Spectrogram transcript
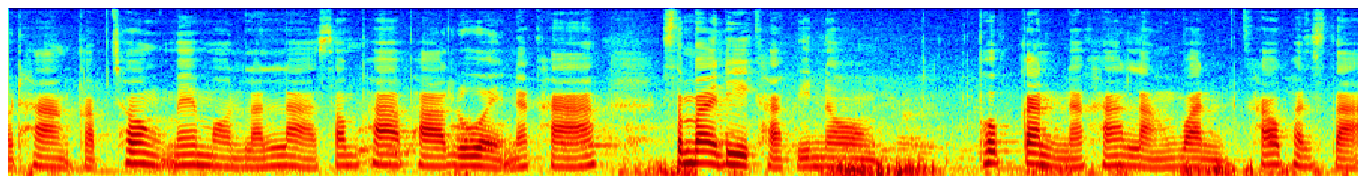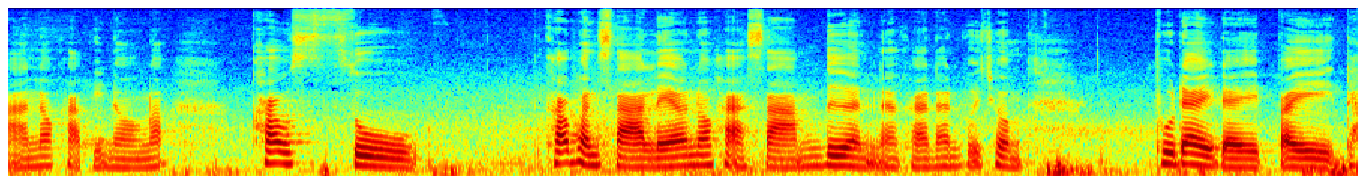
วทางกับช่องแม่มอนล้านลาซ่อมผ้าพารวยนะคะสบายดีค่ะพี่น้องพบกันนะคะหลังวันเข้าพรรษาเนาะค่ะพี่น้องเนาะเข้าสู่เข้าพรรษาแล้วเนาะค่ะสามเดือนนะคะท่านผู้ชมผู้ใดใดไปท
